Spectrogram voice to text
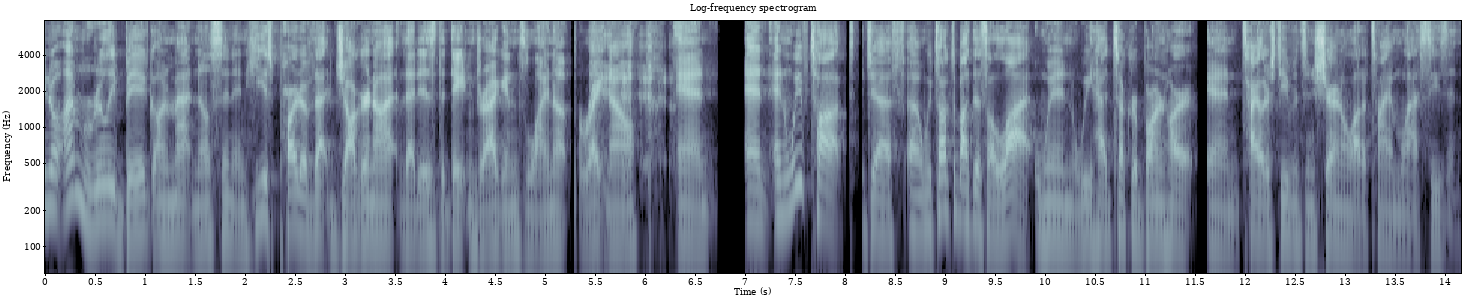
You know, I'm really big on Matt Nelson, and he's part of that juggernaut that is the Dayton Dragons lineup right now. yes. And and and we've talked, Jeff. Uh, we talked about this a lot when we had Tucker Barnhart and Tyler Stephenson sharing a lot of time last season.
